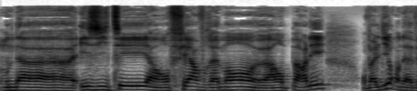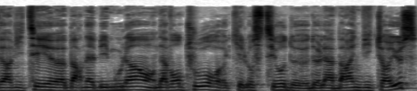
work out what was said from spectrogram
on a hésité à en faire vraiment, euh, à en parler. On va le dire, on avait invité Barnabé Moulin en avant-tour, qui est l'ostéo de, de la Bahrain Victorious.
